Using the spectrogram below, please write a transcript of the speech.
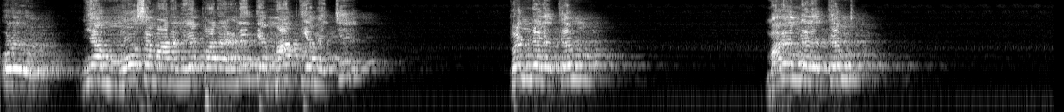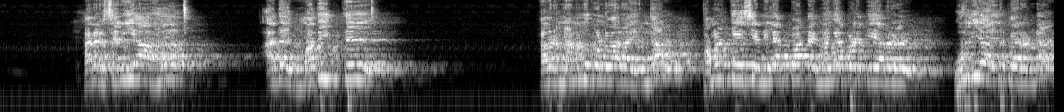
ஒரு மிக மோசமான நிலைப்பாடு அனைத்தையும் மாற்றி அமைச்சு பெண்களுக்கும் மரங்களுக்கும் அவர் சரியாக அதை மதித்து அவர் நடந்து கொள்வாரா இருந்தால் தமிழ் தேசிய நிலைப்பாட்டை மையப்படுத்தி அவர்கள் உறுதியாக இருப்பார் என்றால்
